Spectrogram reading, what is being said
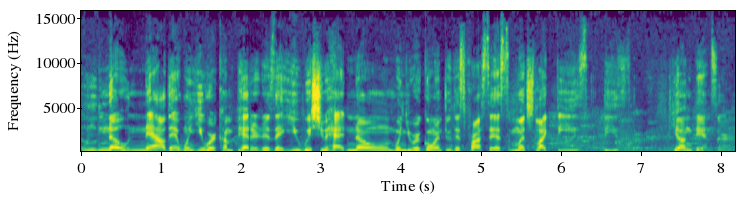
know now that when you were competitors that you wish you had known when you were going through this process, much like these these young dancers?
